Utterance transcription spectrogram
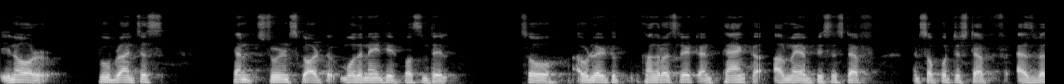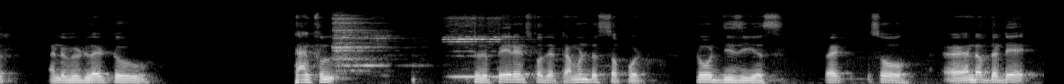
in our two branches, 10 students got more than 98 percentile. So I would like to congratulate and thank all my MPC staff and supportive staff as well. And we would like to thankful to the parents for their tremendous support throughout these years, right? So uh, end of the day, uh,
